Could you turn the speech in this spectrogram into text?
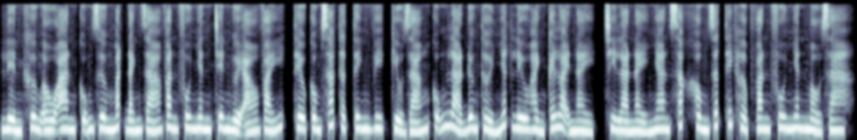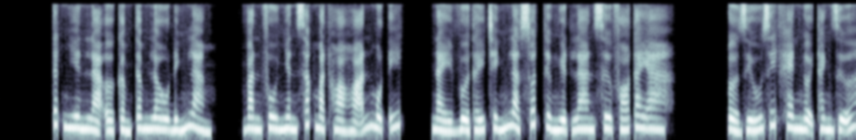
Liền Khương Âu An cũng dương mắt đánh giá văn phu nhân trên người áo váy, theo công sắc thật tinh vi kiểu dáng cũng là đương thời nhất lưu hành cái loại này, chỉ là này nhan sắc không rất thích hợp văn phu nhân màu da. Tất nhiên là ở cầm tâm lâu đính làm, văn phu nhân sắc mặt hòa hoãn một ít, này vừa thấy chính là xuất từ Nguyệt Lan sư phó tay A. Ở díu rít khen ngợi thanh giữa,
